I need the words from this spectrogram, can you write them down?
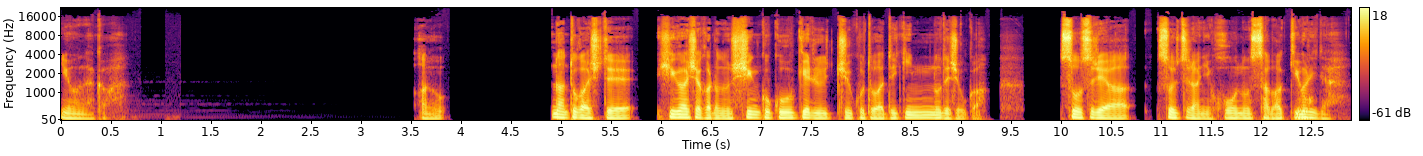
世の中は。あの何とかして被害者からの申告を受けるっちゅうことはできんのでしょうか。そうすりゃそいつらに法の裁きを。無理だ。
